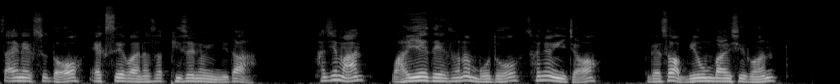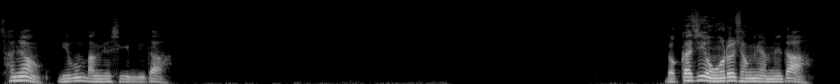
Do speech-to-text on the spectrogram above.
sin x도 x에 관해서 비선형입니다. 하지만 y에 대해서는 모두 선형이죠. 그래서 미분 방식은 선형 미분 방정식입니다. 몇 가지 용어를 정리합니다.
